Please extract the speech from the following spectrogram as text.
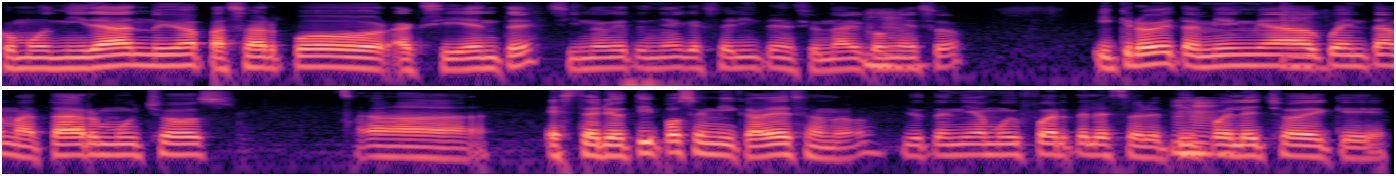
comunidad no iba a pasar por accidente, sino que tenía que ser intencional con eso. Y creo que también me he dado cuenta matar muchos ah, estereotipos en mi cabeza, ¿no? Yo tenía muy fuerte el estereotipo, Ujú. el hecho de que,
